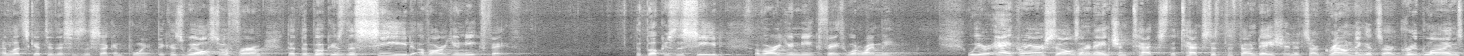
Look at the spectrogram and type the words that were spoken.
And let's get to this as the second point, because we also affirm that the book is the seed of our unique faith. The book is the seed of our unique faith. What do I mean? We are anchoring ourselves on an ancient text. The text is the foundation, it's our grounding, it's our grid lines,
